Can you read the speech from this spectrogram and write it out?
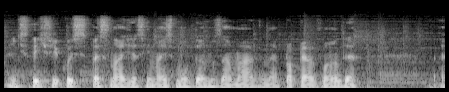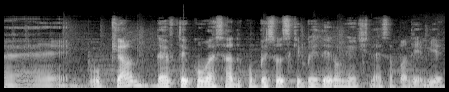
a gente identifica esses personagens assim mais mudanos da Marvel, né? A própria Wanda, é, o que ela deve ter conversado com pessoas que perderam gente nessa pandemia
